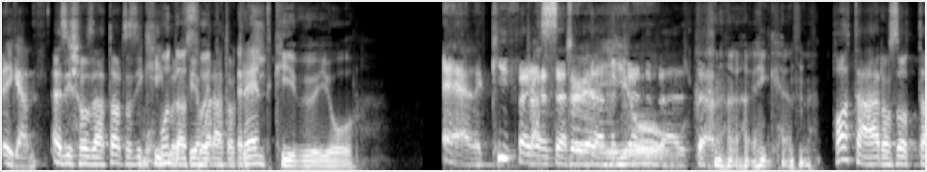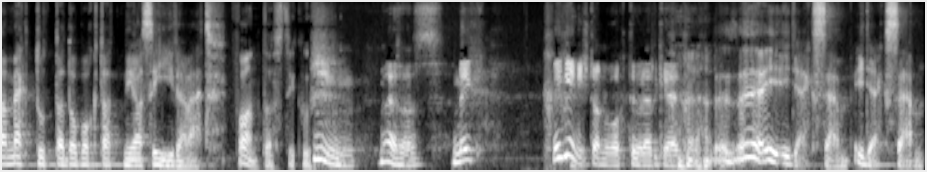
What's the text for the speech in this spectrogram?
igen, ez is hozzá tartozik. Mondd azt, hogy rendkívül jó Elkifejezetten jó. Igen. Határozottan meg tudta dobogtatni a szívemet. Fantasztikus. Hmm, ez az. Még, még én is tanulok tőled, Gergő. igyekszem, igyekszem.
